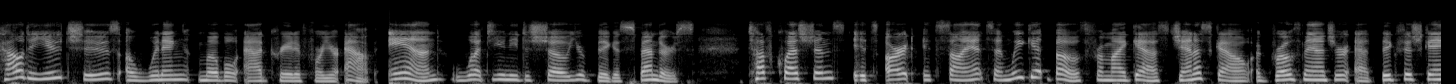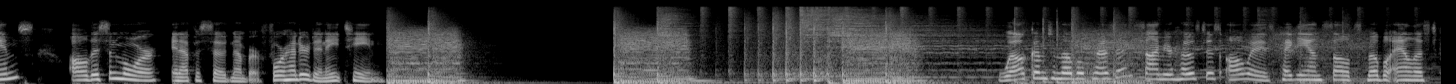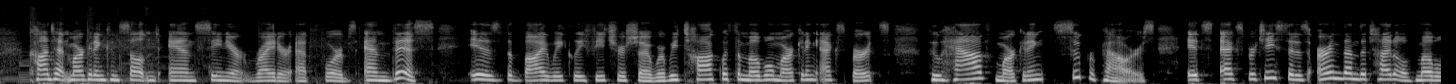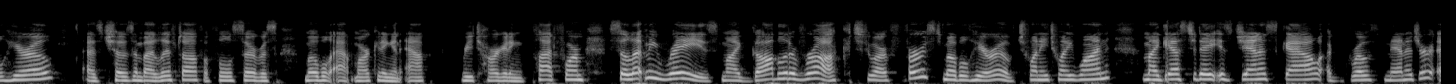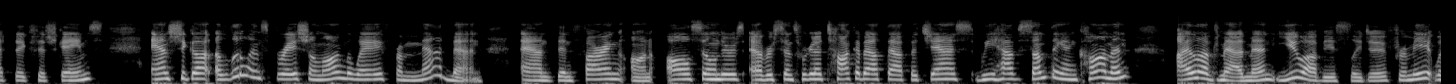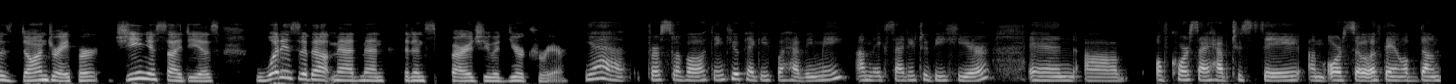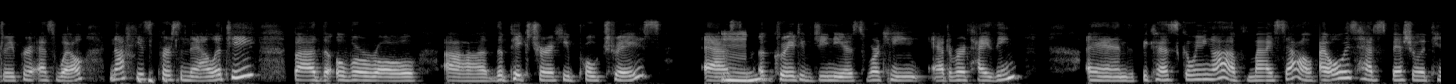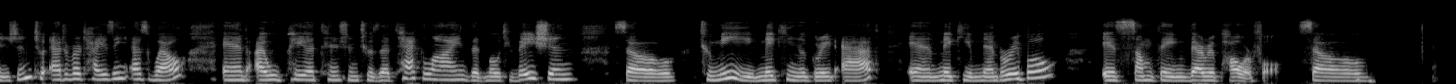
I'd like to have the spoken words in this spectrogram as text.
How do you choose a winning mobile ad creative for your app? And what do you need to show your biggest spenders? Tough questions. It's art, it's science, and we get both from my guest, Janice Gao, a growth manager at Big Fish Games. All this and more in episode number 418. Welcome to Mobile Presence. I'm your host, as always, Peggy Ann Salz, mobile analyst, content marketing consultant, and senior writer at Forbes. And this is the bi weekly feature show where we talk with the mobile marketing experts who have marketing superpowers. It's expertise that has earned them the title of Mobile Hero, as chosen by Liftoff, a full service mobile app marketing and app retargeting platform. So let me raise my goblet of rock to our first mobile hero of 2021. My guest today is Janice Gao, a growth manager at Big Fish Games. And she got a little inspiration along the way from Mad Men and been firing on all cylinders ever since. We're going to talk about that. But Janice, we have something in common. I loved Mad Men. You obviously do. For me, it was Don Draper, genius ideas. What is it about Mad Men that inspired you in your career? Yeah, first of all, thank you, Peggy, for having me. I'm excited to be here. And uh, of course, I have to say I'm also a fan of Don Draper as well. Not his personality, but the overall, uh, the picture he portrays as mm-hmm. a creative genius working advertising and because growing up myself, I always had special attention to advertising as well. And I will pay attention to the tagline, the motivation. So to me, making a great ad and making memorable is something very powerful. So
